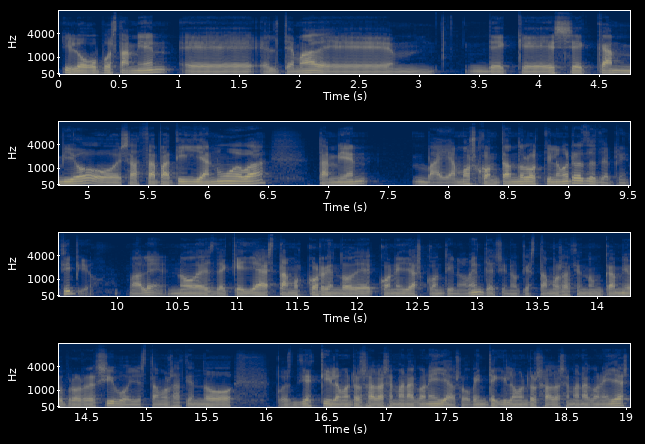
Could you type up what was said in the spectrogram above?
Y luego, pues también eh, el tema de, de que ese cambio o esa zapatilla nueva también vayamos contando los kilómetros desde el principio. ¿Vale? No desde que ya estamos corriendo con ellas continuamente, sino que estamos haciendo un cambio progresivo y estamos haciendo pues 10 kilómetros a la semana con ellas o 20 kilómetros a la semana con ellas,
